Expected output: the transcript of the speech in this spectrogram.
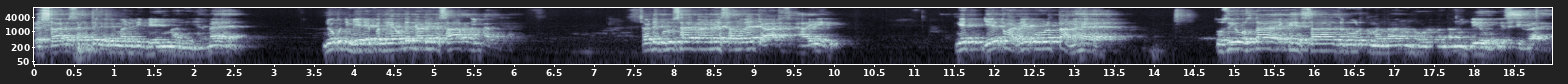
ਫਿਰ ਸਾਧ ਤੇ ਮੇਰੇ ਮਨ ਦੀ ਬੇਈਮਾਨੀ ਹੈ। ਮੈਂ ਜੋ ਕੁਝ ਮੇਰੇ ਪੱਲੇ ਆ, ਉਹਦੇ ਨਾਲ ਇਨਸਾਫ ਨਹੀਂ ਕਰ ਰਿਹਾ ਸਾਡੇ ਗੁਰੂ ਸਾਹਿਬਾਨ ਨੇ ਸਾਨੂੰ ਇਹ ਜਾਚ ਸਿਖਾਈ ਕਿ ਜੇ ਤੁਹਾਡੇ ਕੋਲ ਧਨ ਹੈ, ਤੁਸੀਂ ਉਸ ਦਾ ਇੱਕ ਹਿੱਸਾ ਜ਼ਰੂਰਤਮੰਦਾਂ ਨੂੰ, ਲੋੜਵੰਦਾਂ ਨੂੰ ਦਿਓ ਇਹ ਸੇਵਾ ਹੈ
